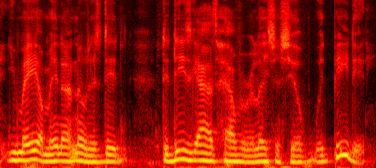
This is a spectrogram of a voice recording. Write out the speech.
you may or may not know this did did these guys have a relationship with P Diddy?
